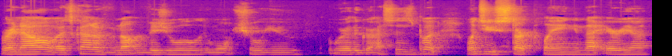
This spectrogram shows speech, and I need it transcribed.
right now, it's kind of not visual. It won't show you where the grass is, but once you start playing in that area,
